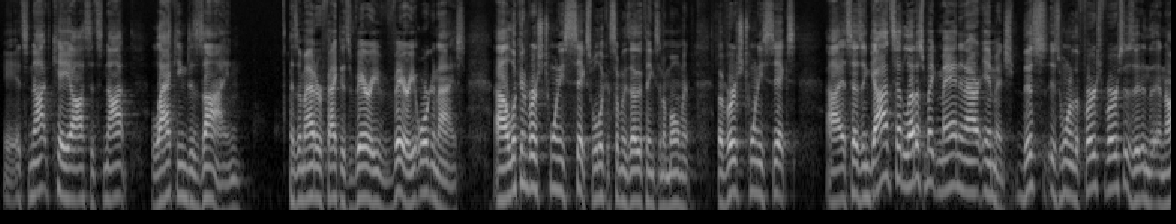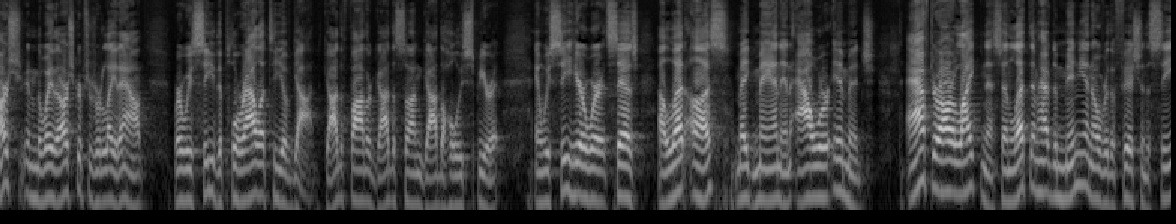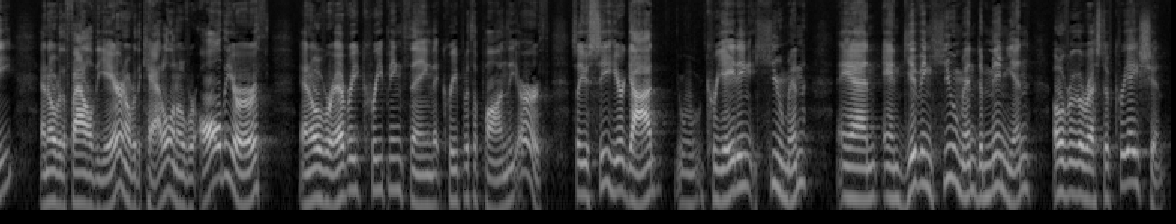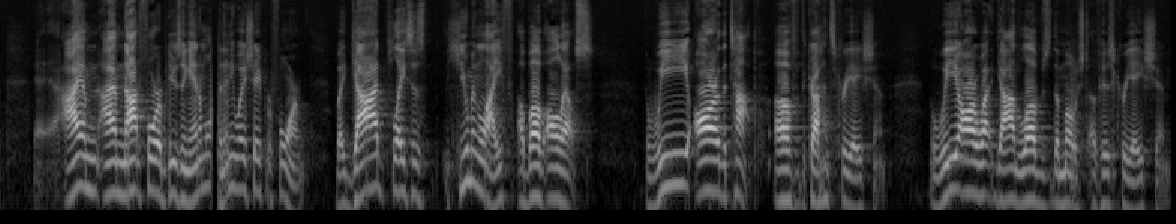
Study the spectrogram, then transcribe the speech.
It's not chaos, it's not lacking design. As a matter of fact, it's very, very organized. Uh, look in verse 26. We'll look at some of these other things in a moment. But verse 26, uh, it says, And God said, Let us make man in our image. This is one of the first verses in the, in, our, in the way that our scriptures were laid out where we see the plurality of God God the Father, God the Son, God the Holy Spirit. And we see here where it says, uh, Let us make man in our image, after our likeness, and let them have dominion over the fish in the sea, and over the fowl of the air, and over the cattle, and over all the earth and over every creeping thing that creepeth upon the earth. So you see here God creating human and, and giving human dominion over the rest of creation. I am, I am not for abusing animals in any way, shape, or form, but God places human life above all else. We are the top of God's creation. We are what God loves the most of His creation.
